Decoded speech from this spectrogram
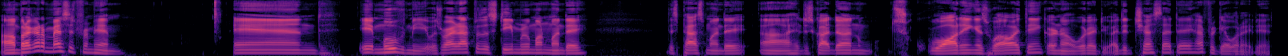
Um, but I got a message from him, and it moved me. It was right after the steam room on Monday, this past Monday. Uh, I had just got done squatting as well, I think, or no, what did I do? I did chest that day. I forget what I did.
